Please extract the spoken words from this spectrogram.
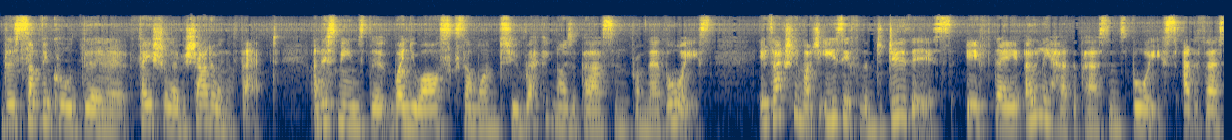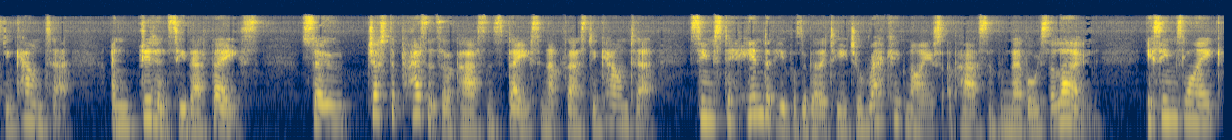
There's something called the facial overshadowing effect, and this means that when you ask someone to recognize a person from their voice, it's actually much easier for them to do this if they only heard the person's voice at the first encounter and didn't see their face. So, just the presence of a person's face in that first encounter seems to hinder people's ability to recognize a person from their voice alone it seems like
